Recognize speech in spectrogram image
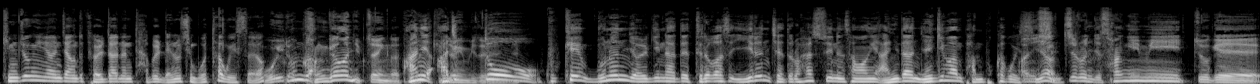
김종인 위원장도 별다른 답을 내놓지 못하고 있어요. 오히려 강경한 입장인 것 같아요. 아니. 아직도 국회 문은 열긴 하되 들어가서 일은 제대로 할 수 있는 상황이 아니다는 얘기만 반복하고 아니 있으면 실제로 이제 상임위 쪽에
